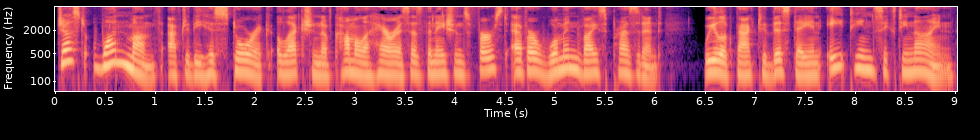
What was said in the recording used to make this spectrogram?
Just one month after the historic election of Kamala Harris as the nation's first ever woman vice president, we look back to this day in 1869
